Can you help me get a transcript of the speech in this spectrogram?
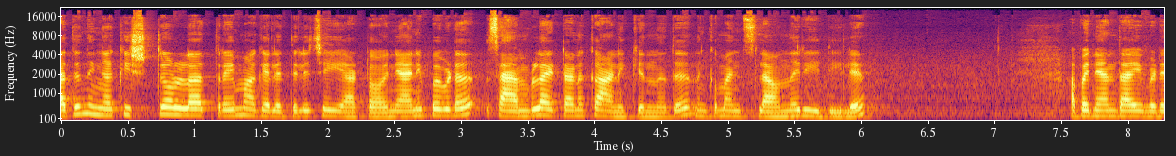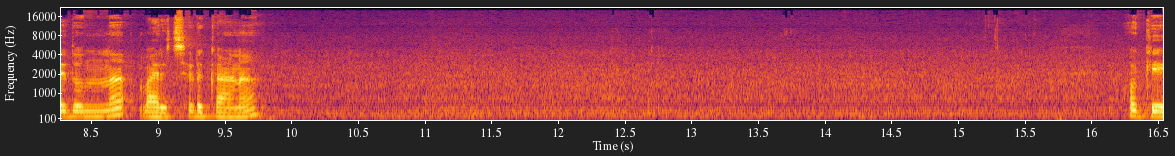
അത് നിങ്ങൾക്ക് ഇഷ്ടമുള്ള അത്രയും അകലത്തിൽ ചെയ്യാം കേട്ടോ ഞാനിപ്പോൾ ഇവിടെ സാമ്പിളായിട്ടാണ് കാണിക്കുന്നത്. നിങ്ങൾക്ക് മനസ്സിലാവുന്ന രീതിയിൽ അപ്പോൾ ഞാൻ എന്താ ഇവിടെ ഇതൊന്ന് വരച്ചെടുക്കുകയാണ് ഓക്കെ.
